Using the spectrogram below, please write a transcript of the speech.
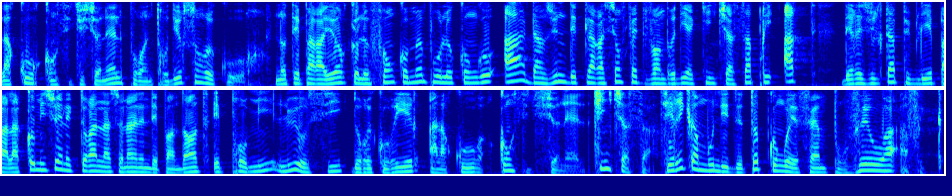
la Cour constitutionnelle pour introduire son recours. Notez par ailleurs que le Front commun pour le Congo a, dans une déclaration faite vendredi à Kinshasa, pris acte des résultats publiés par la Commission électorale nationale indépendante et promis lui aussi de recourir à la Cour constitutionnelle. Kinshasa, Thierry Kambundi de Top Congo FM pour VOA Afrique.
